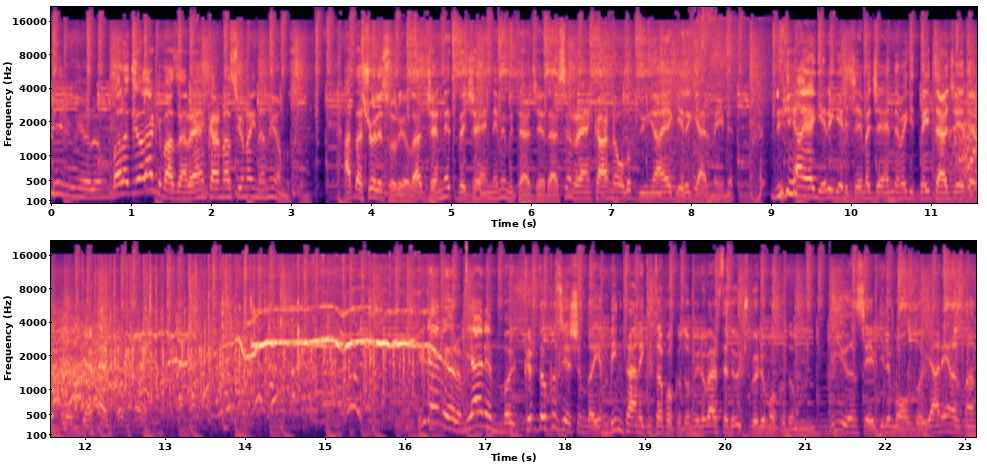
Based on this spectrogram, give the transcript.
Bilmiyorum. Bana diyorlar ki bazen reenkarnasyona inanıyor musun? Hatta şöyle soruyorlar. Cennet ve cehennemi mi tercih edersin? Reenkarne olup dünyaya geri gelmeyi mi? Dünyaya geri geleceğime cehenneme gitmeyi tercih ederim diyorum genelde. Bilemiyorum yani 49 yaşındayım. Bin tane kitap okudum. Üniversitede 3 bölüm okudum. Bir yığın sevgilim oldu. Yani en azından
